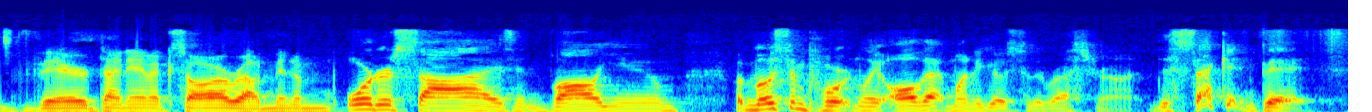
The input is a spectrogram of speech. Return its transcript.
their dynamics are around minimum order size and volume. But most importantly, all that money goes to the restaurant. The second bit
